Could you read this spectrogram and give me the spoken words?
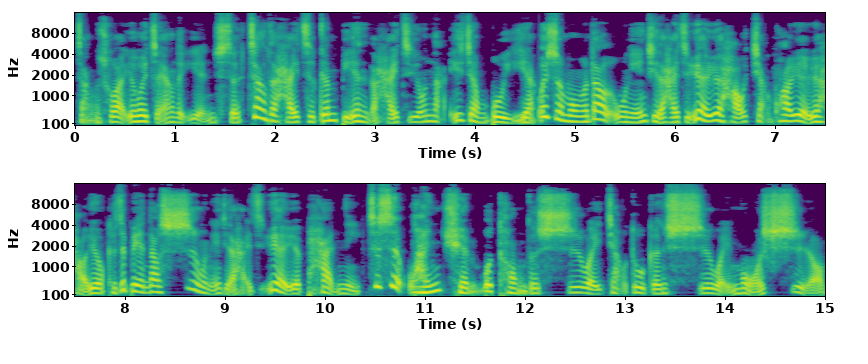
长出来又会怎样的延伸，这样的孩子跟别人的孩子有哪一种不一样？为什么我们到五年级的孩子越来越好讲话，越来越好用，可是别人到四五年级的孩子越来越叛逆？这是完全不同的思维角度。跟思维模式哦，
